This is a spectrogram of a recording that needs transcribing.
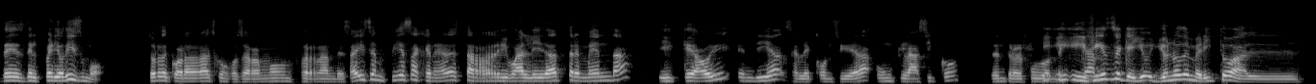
desde el periodismo. Tú recordarás con José Ramón Fernández, ahí se empieza a generar esta rivalidad tremenda y que hoy en día se le considera un clásico dentro del fútbol. Y, y fíjense que yo, yo no demerito al,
